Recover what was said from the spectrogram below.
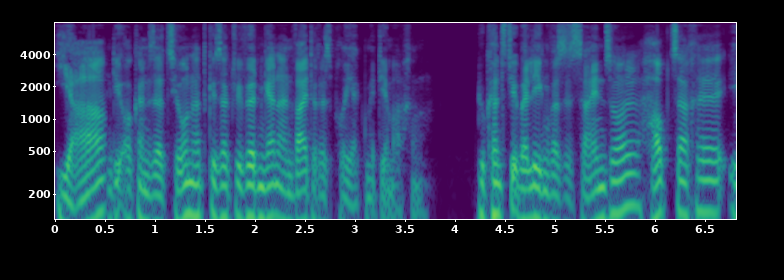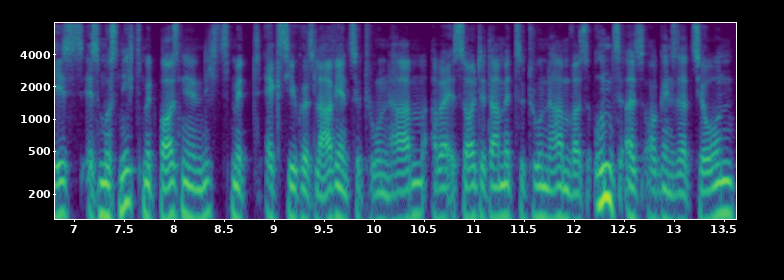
Ja, die Organisation hat gesagt, wir würden gerne ein weiteres Projekt mit dir machen. Du kannst dir überlegen, was es sein soll. Hauptsache ist, es muss nichts mit Bosnien, nichts mit Ex-Jugoslawien zu tun haben, aber es sollte damit zu tun haben, was uns als Organisation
